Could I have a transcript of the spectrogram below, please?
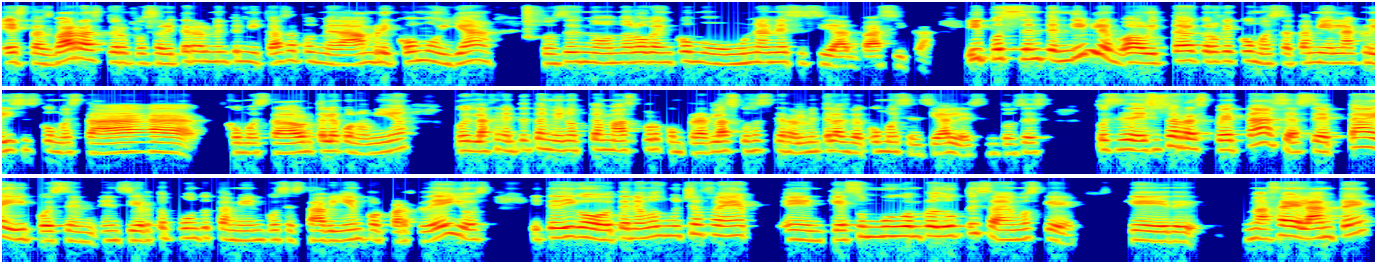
estas barras, pero pues ahorita realmente en mi casa pues me da hambre y como y ya. Entonces no, no lo ven como una necesidad básica. Y pues es entendible, ahorita creo que como está también la crisis, como está, como está ahorita la economía, pues la gente también opta más por comprar las cosas que realmente las ve como esenciales. Entonces, pues eso se respeta, se acepta y pues en, cierto punto también pues está bien por parte de ellos. Y te digo, tenemos mucha fe en que es un muy buen producto y sabemos que, que más adelante,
